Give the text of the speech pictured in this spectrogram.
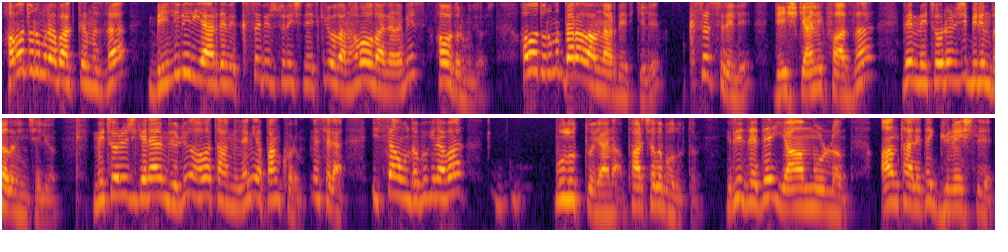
Hava durumuna baktığımızda belli bir yerde ve kısa bir süre içinde etkili olan hava olaylarına biz hava durumu diyoruz. Hava durumu dar alanlarda etkili, kısa süreli, değişkenlik fazla ve meteoroloji bilim dalı inceliyor. Meteoroloji Genel Müdürlüğü hava tahminlerini yapan kurum. Mesela İstanbul'da bugün hava bulutlu yani parçalı bulutlu. Rize'de yağmurlu. Antalya'da güneşli,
